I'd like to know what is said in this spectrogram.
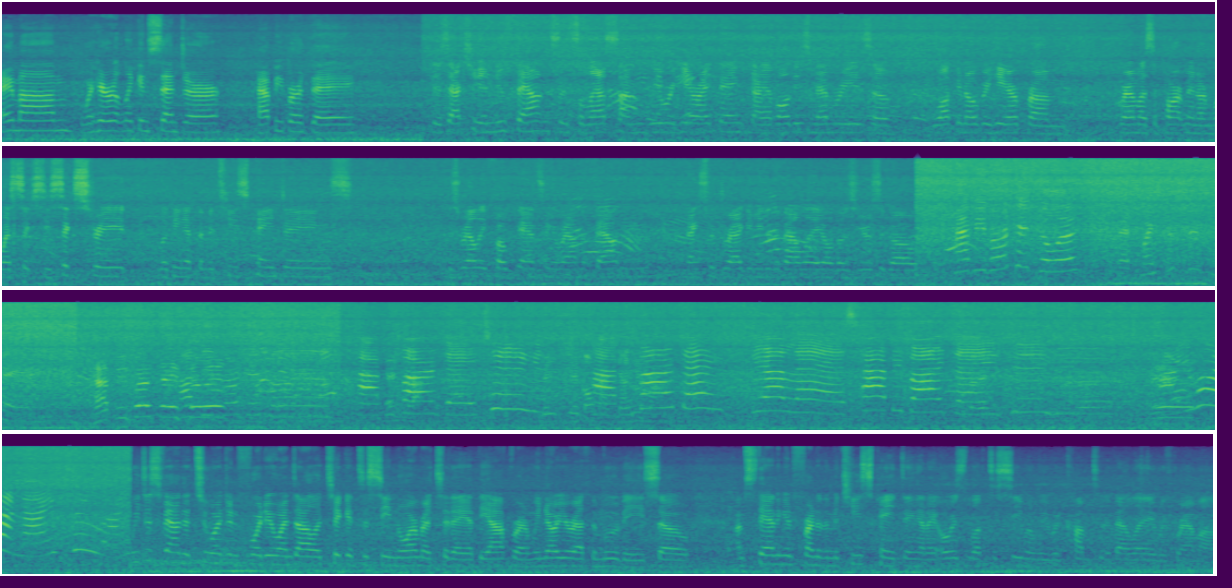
Hey mom, we're here at Lincoln Center. Happy birthday. There's actually a new fountain since the last time we were here, I think. I have all these memories of walking over here from grandma's apartment on West 66th Street, looking at the Matisse paintings, Israeli folk dancing around the fountain. Thanks for dragging me to the ballet all those years ago. Happy birthday, Phyllis. That's my sister's name. Happy birthday, Happy Phyllis! birthday, Phyllis. Happy birthday to you. Happy birthday, dear Liz. Happy birthday to you. I want nice found a $241 ticket to see Norma today at the opera, and we know you're at the movie, so I'm standing in front of the Matisse painting that I always loved to see when we would come to the ballet with Grandma.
